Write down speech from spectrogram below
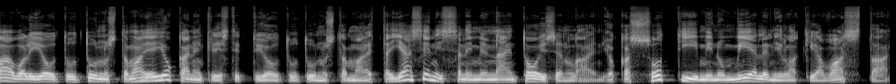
Paavali joutuu tunnustamaan ja jokainen kristitty joutuu tunnustamaan, että jäsenissäni minä näen toisen lain, joka sotii minun mieleni lakia vastaan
